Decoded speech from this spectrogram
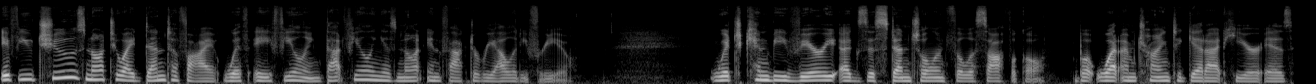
if you choose not to identify with a feeling, that feeling is not, in fact, a reality for you, which can be very existential and philosophical. But what I'm trying to get at here is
